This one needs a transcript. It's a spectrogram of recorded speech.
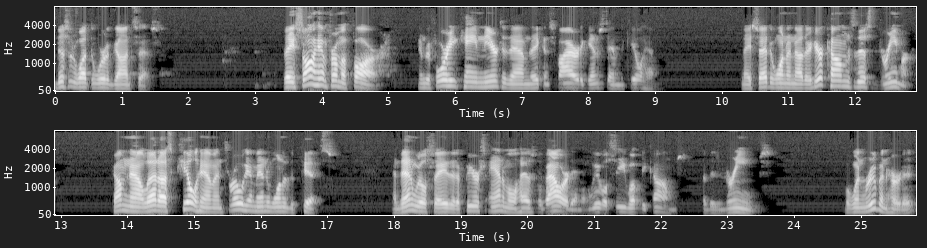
This is what the Word of God says. They saw him from afar, and before he came near to them, they conspired against him to kill him. And they said to one another, Here comes this dreamer. Come now, let us kill him and throw him into one of the pits and then we'll say that a fierce animal has devoured him, and we will see what becomes of his dreams. But when Reuben heard it,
